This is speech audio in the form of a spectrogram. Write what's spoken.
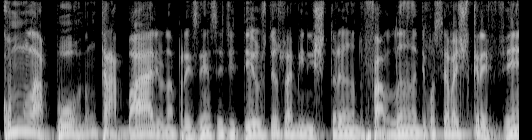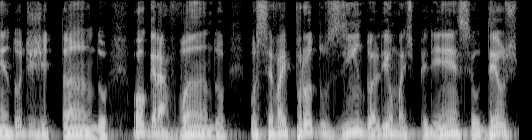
como um labor, num trabalho na presença de Deus, Deus vai ministrando, falando, e você vai escrevendo, ou digitando, ou gravando, você vai produzindo ali uma experiência, ou Deus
